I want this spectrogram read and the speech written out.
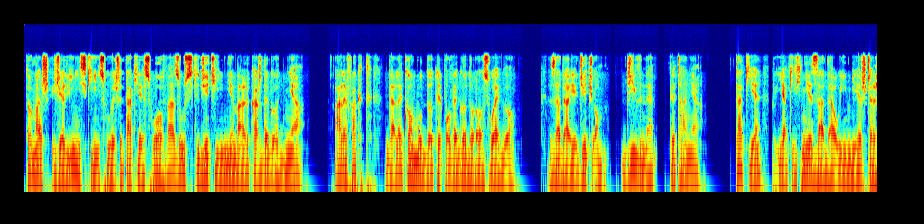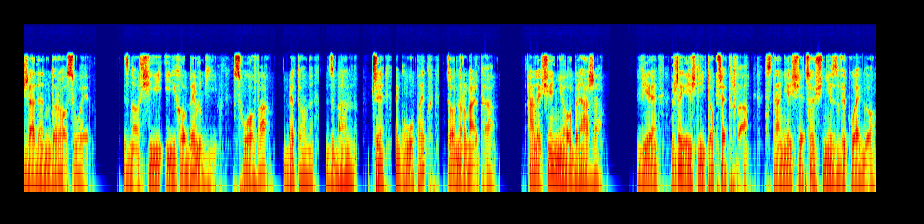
Tomasz Zieliński słyszy takie słowa z ust dzieci niemal każdego dnia. Ale fakt, daleko mu do typowego dorosłego. Zadaje dzieciom dziwne pytania. Takie, jakich nie zadał im jeszcze żaden dorosły. Znosi ich obelgi, słowa, beton, dzban, czy głupek, to normalka. Ale się nie obraża. Wie, że jeśli to przetrwa, stanie się coś niezwykłego.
